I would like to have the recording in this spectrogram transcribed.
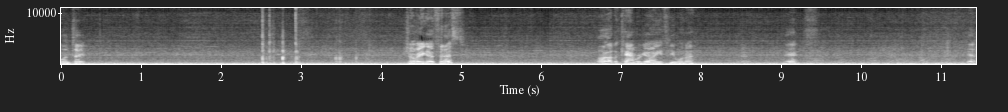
one, two. Do you want me to go first? I got the camera going if you want to. Yeah. Yep.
